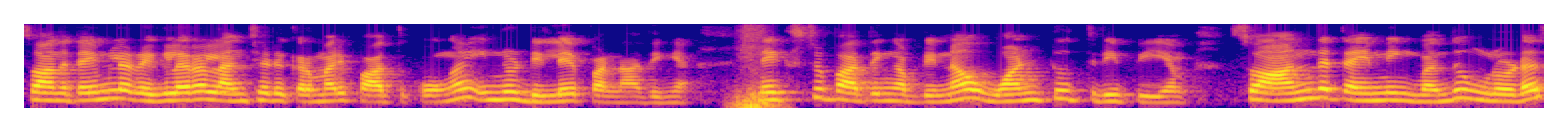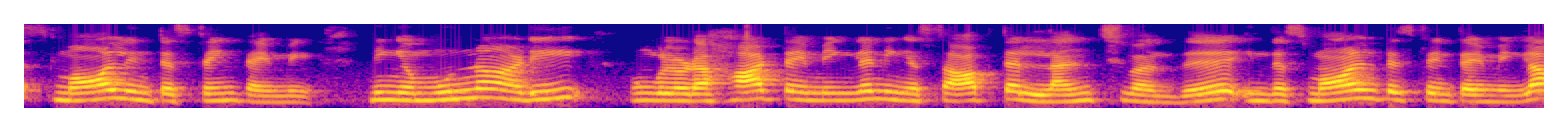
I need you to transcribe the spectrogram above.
ஸோ அந்த டைமில் ரெகுலராக லஞ்ச் எடுக்கிற மாதிரி பார்த்துக்கோங்க இன்னும் டிலே பண்ணாதீங்க. நெக்ஸ்ட்டு பார்த்தீங்க அப்படின்னா one to three PM so அந்த டைமிங் வந்து உங்களோட ஸ்மால் இன்டெஸ்டைன் டைமிங் நீங்கள் முன்னாடி உங்களோட ஹார்ட் டைமிங்கில் நீங்கள் சாப்பிட்ட லஞ்ச் வந்து இந்த ஸ்மால் இன்டெஸ்டைன் டைமிங்கில்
